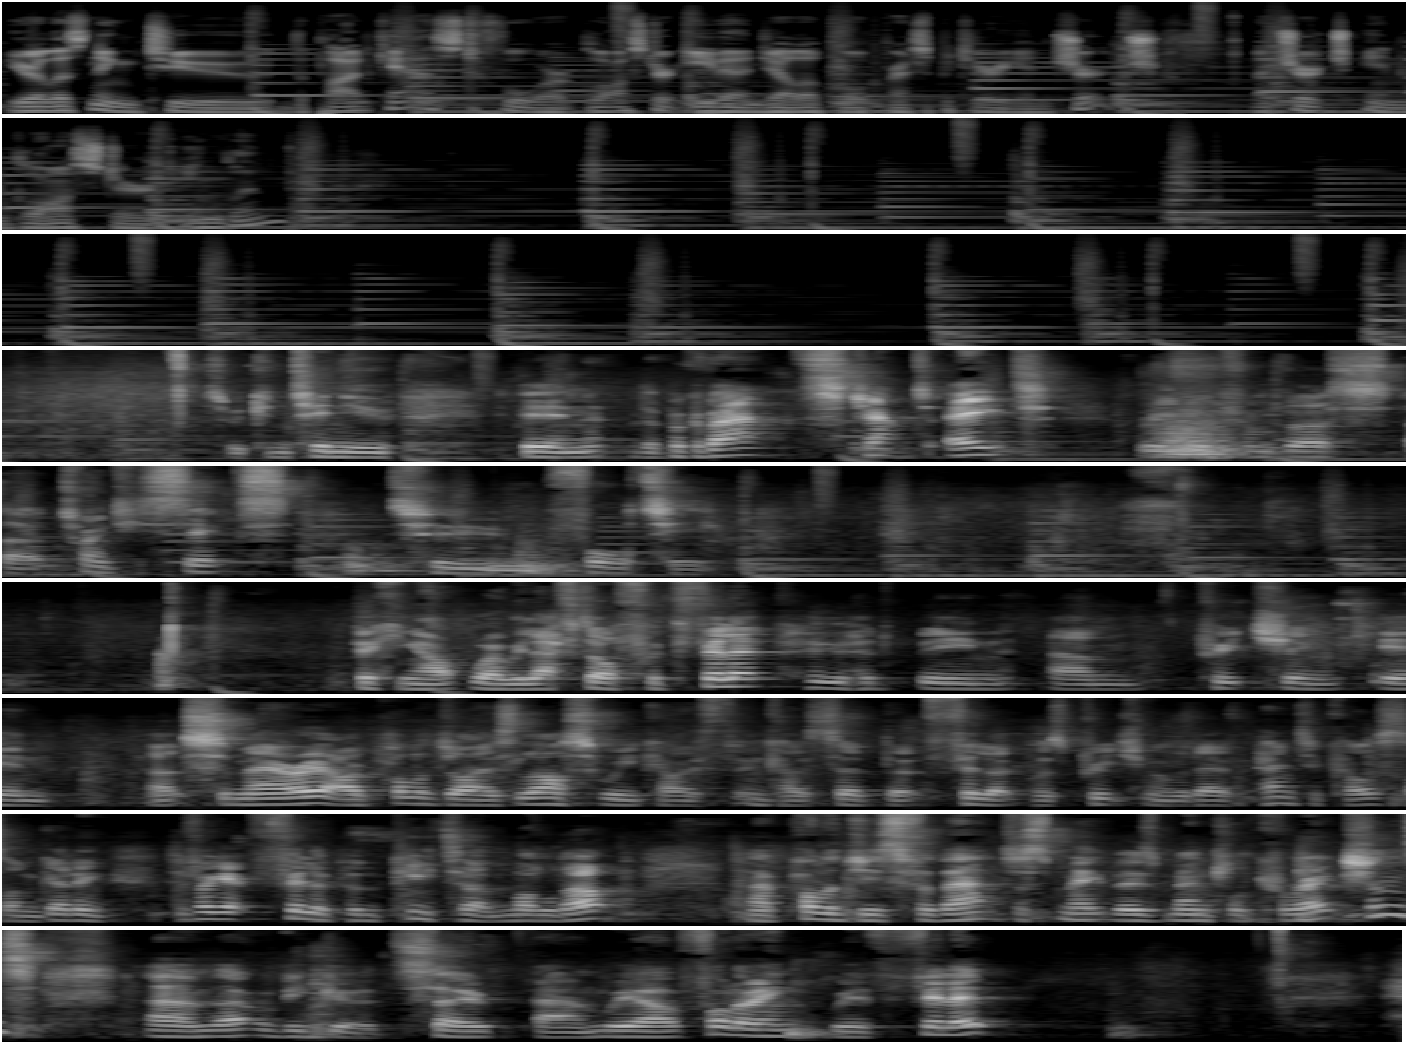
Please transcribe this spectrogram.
You're listening to the podcast for Gloucester Evangelical Presbyterian Church, a church in Gloucester, England. So we continue in the book of Acts, chapter 8, reading from verse uh, 26 to 40. Picking up where we left off with Philip, who had been um, preaching in uh, Samaria. I apologise. Last week I think I said that Philip was preaching on the day of Pentecost. I'm getting, if I get Philip and Peter muddled up, apologies for that. Just make those mental corrections. Um, that would be good. So um, we are following with Philip,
